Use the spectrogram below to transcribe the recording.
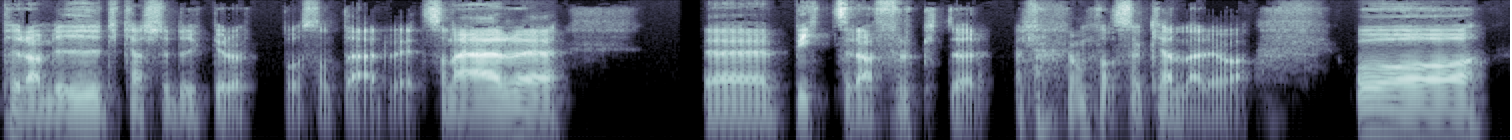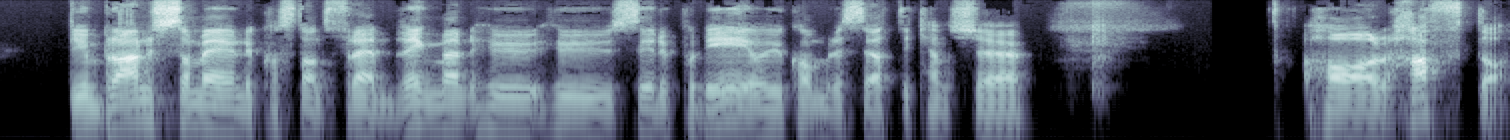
pyramid kanske dyker upp och sånt där. Du vet. Sådana här eh, eh bittra frukter, eller vad man ska kalla det. Va? Och det är en bransch som är under konstant förändring, men hur, hur ser du på det och hur kommer det sig att det kanske har haft då,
